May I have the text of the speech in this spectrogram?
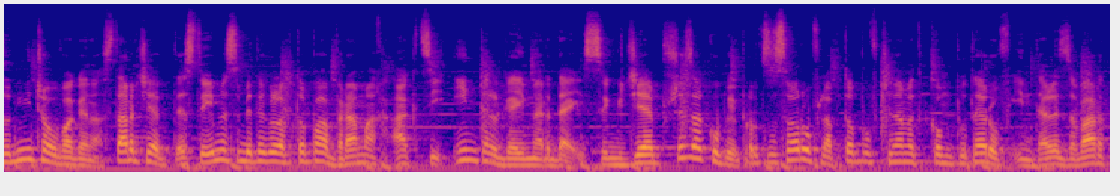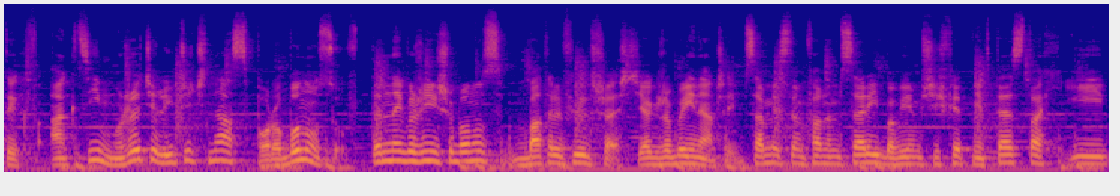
Zasadnicza uwaga na starcie, testujemy sobie tego laptopa w ramach akcji Intel Gamer Days, gdzie przy zakupie procesorów, laptopów czy nawet komputerów Intel zawartych w akcji możecie liczyć na sporo bonusów. Ten najważniejszy bonus Battlefield 6, jak żeby inaczej. Sam jestem fanem serii, bawiłem się świetnie w testach i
